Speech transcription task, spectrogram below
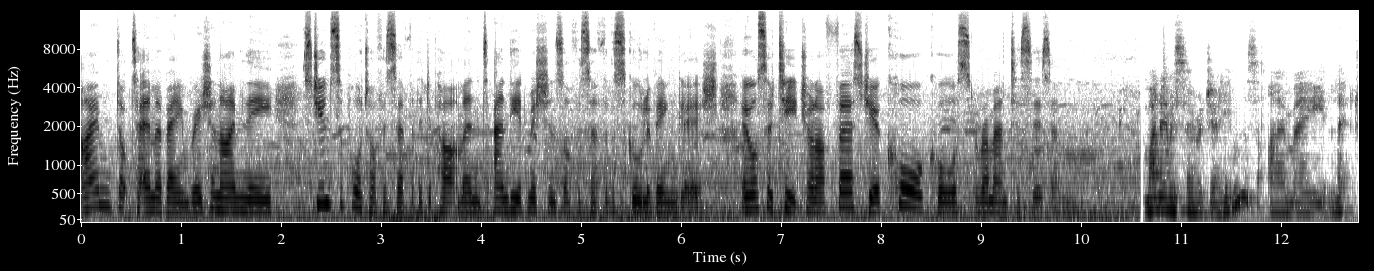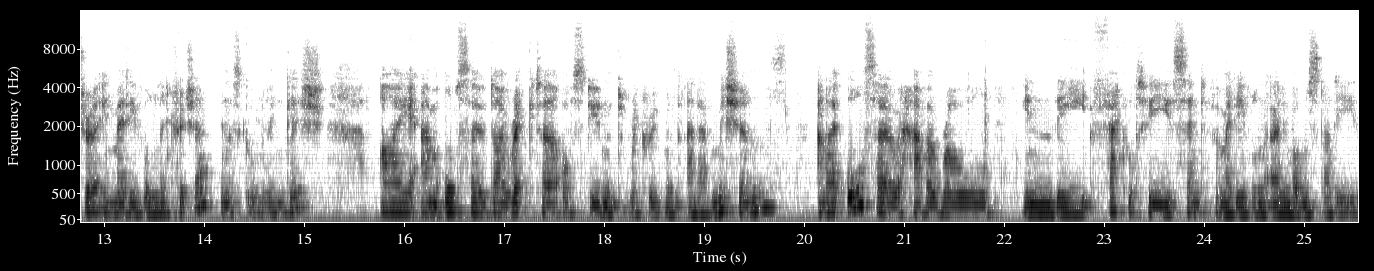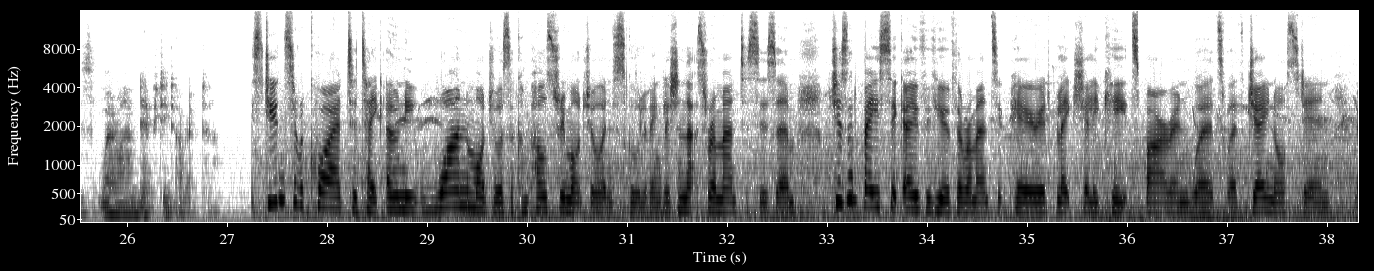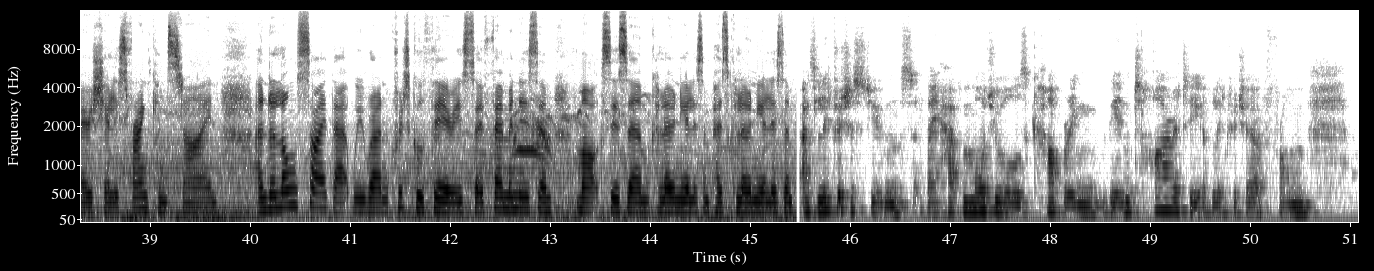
I'm Dr Emma Bainbridge and I'm the Student Support Officer for the department and the Admissions Officer for the School of English. I also teach on our first year core course Romanticism. My name is Sarah James. I'm a lecturer in medieval literature in the School of English. I am also Director of Student Recruitment and Admissions and I also have a role in the Faculty Centre for Medieval and Early Modern Studies where I am Deputy Director. Students are required to take only one module as a compulsory module in the School of English, and that's Romanticism, which is a basic overview of the Romantic period Blake Shelley, Keats, Byron, Wordsworth, Jane Austen, Mary Shelley's Frankenstein. And alongside that, we run critical theories, so feminism, Marxism, colonialism, post colonialism. As literature students, they have modules covering the entirety of literature from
